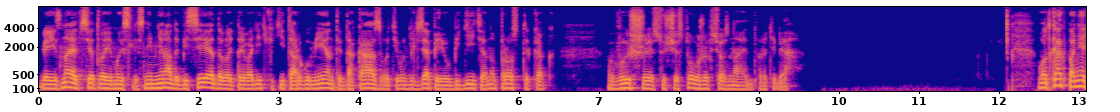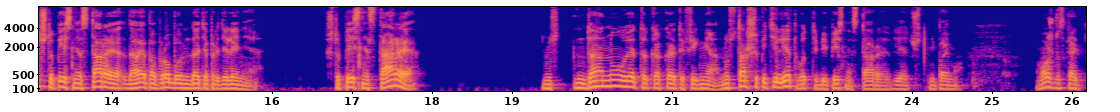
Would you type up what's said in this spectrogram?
и знает все твои мысли. С ним не надо беседовать, приводить какие-то аргументы, доказывать, его нельзя переубедить. Оно просто как высшее существо уже все знает про тебя. Вот как понять, что песня старая? Давай попробуем дать определение. Что песня старая? Ну, да, ну это какая-то фигня. Ну старше пяти лет, вот тебе песня старая. Я что-то не пойму. Можно сказать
